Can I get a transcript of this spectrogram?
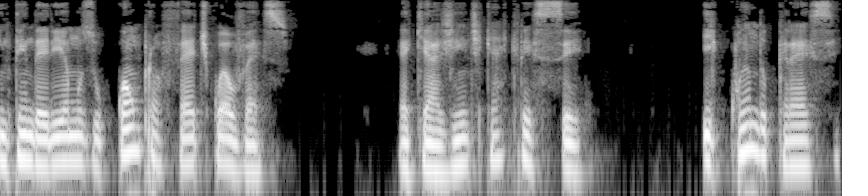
entenderíamos o quão profético é o verso. É que a gente quer crescer e, quando cresce,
